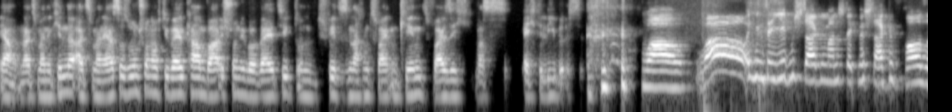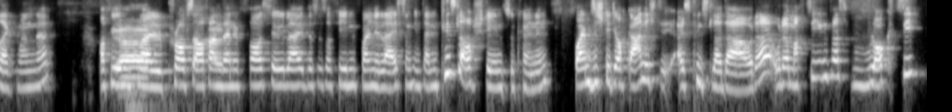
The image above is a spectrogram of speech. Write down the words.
ja, und als meine Kinder, als mein erster Sohn schon auf die Welt kam, war ich schon überwältigt und spätestens nach dem zweiten Kind weiß ich, was echte Liebe ist. wow, wow, hinter jedem starken Mann steckt eine starke Frau, sagt man, ne? Auf jeden ja. Fall Props auch an deine Frau Söylei. Das ist auf jeden Fall eine Leistung, hinter einem Künstler auch stehen zu können. Vor allem, sie steht ja auch gar nicht als Künstler da, oder? Oder macht sie irgendwas? Vloggt sie?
